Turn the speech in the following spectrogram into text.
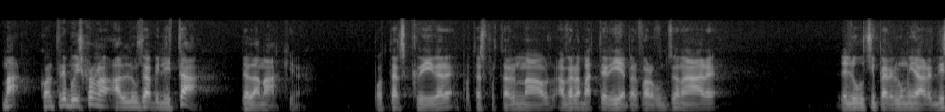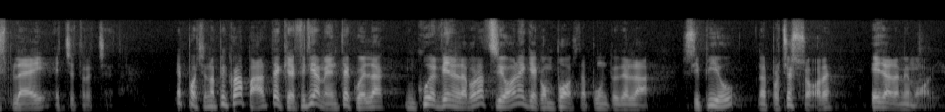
ma contribuiscono all'usabilità della macchina. Poter scrivere, poter spostare il mouse, avere la batteria per farlo funzionare, le luci per illuminare il display, eccetera, eccetera. E poi c'è una piccola parte che effettivamente è quella in cui avviene l'elaborazione, che è composta appunto della CPU, dal processore e dalla memoria.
